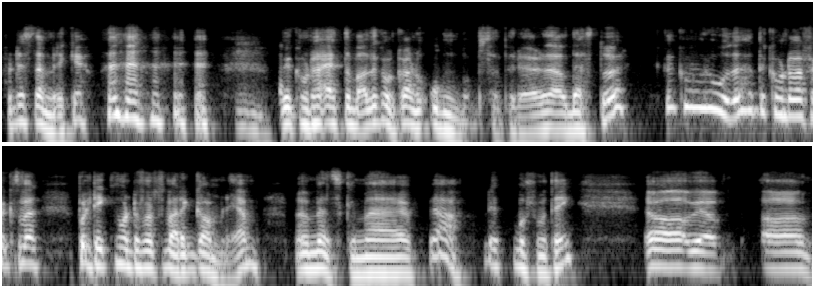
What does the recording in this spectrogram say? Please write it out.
For det stemmer ikke. det kommer til å ha ettervalg, det kommer ikke til å være noe ungdomsopprør neste år. Det kommer til det. Det kommer til å være, politikken kommer til å være gamlehjem med mennesker med ja, litt morsomme ting. Og, vi- og,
